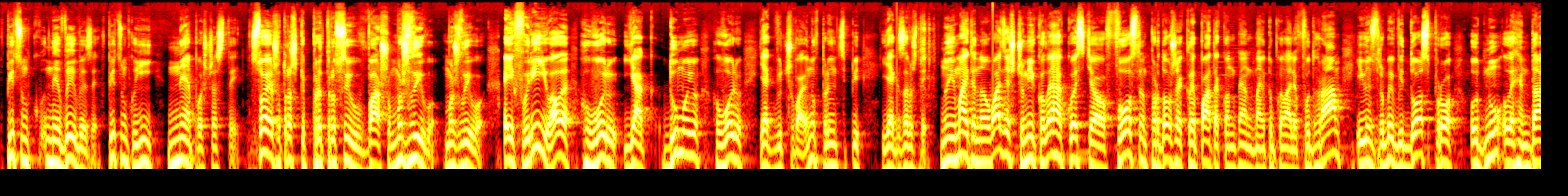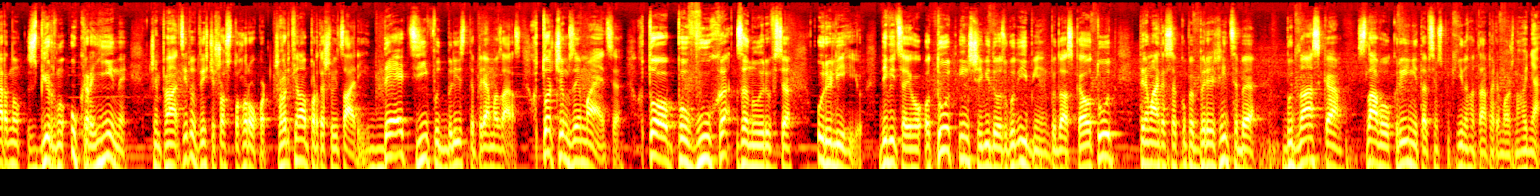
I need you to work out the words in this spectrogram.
підсумку не вивезе, в підсумку їй не пощастить. Соя, що трошки притрусив вашу, можливо, можливо, ейфорію, але говорю, як думаю, говорю, як відчуваю. Ну, в принципі, як завжди. Ну і майте на увазі, що мій колега Костя Фостин продовжує клепати контент на ютуб каналі Футграм, і він зробив відос про одну легендарну збірну України чемпіонат світу 2006 року. Чвертьфінал проти Швейцарії. Де ці футболісти прямо зараз? Хто чим займається? Хто по вуха занурився у релігію? Дивіться його отут. Інше відео з Good Evening, будь ласка, отут. Тримайтеся купи, бережіть себе. Будь ласка, слава Україні та всім спокійного та переможного дня.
